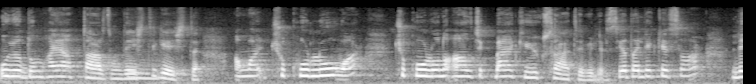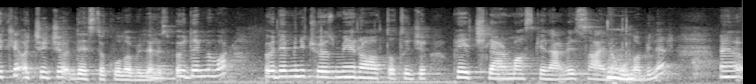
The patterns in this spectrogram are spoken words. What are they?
Uyudum, hayat tarzım değişti, geçti. Ama çukurluğu var. Çukurluğunu azıcık belki yükseltebiliriz. Ya da lekesi var. Leke açıcı destek olabiliriz. Ödemi var. Ödemini çözmeye rahatlatıcı peçler, maskeler vesaire olabilir. E,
